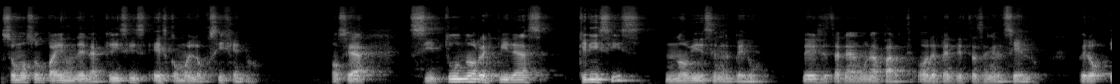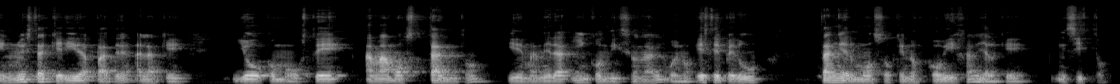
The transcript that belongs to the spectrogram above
Somos un país donde la crisis es como el oxígeno. O sea, si tú no respiras crisis, no vives en el Perú, debes estar en alguna parte, o de repente estás en el cielo. Pero en nuestra querida patria, a la que yo como usted amamos tanto y de manera incondicional, bueno, este Perú tan hermoso que nos cobija y al que, insisto,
